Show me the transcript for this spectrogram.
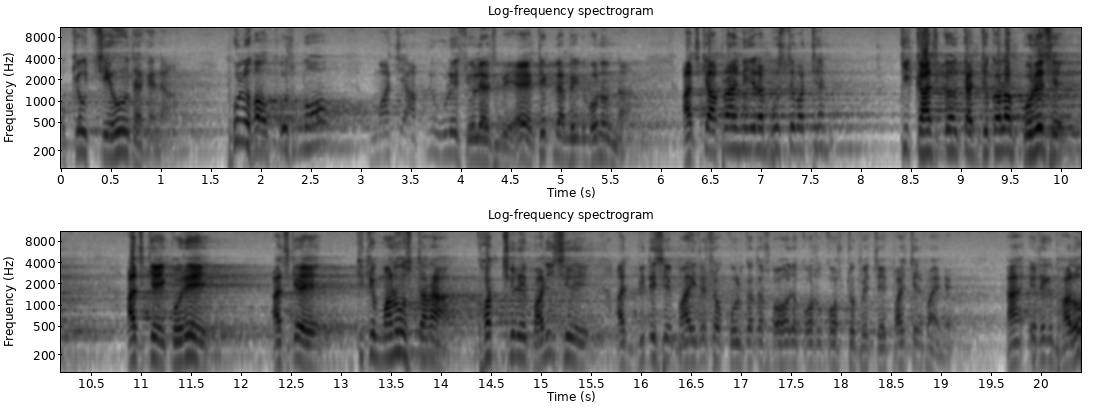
ও কেউ চেয়েও থাকে না। ফুল হও, খুশবু হও মাছে আপনি উড়ে চলে আসবে। হ্যাঁ ঠিক না বলুন না। আজকে আপনারা নিজেরা বুঝতে পারছেন কি কাজ, কার্যকলাপ করেছে? আজকে করে, আজকে কিছু মানুষ তারা ঘর ছেড়ে, বাড়ি ছেড়ে আজ বিদেশে বাইরে সব কলকাতা শহরে কত কষ্ট পেয়েছে পাইছে পায় না। হ্যাঁ এটা কি ভালো?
